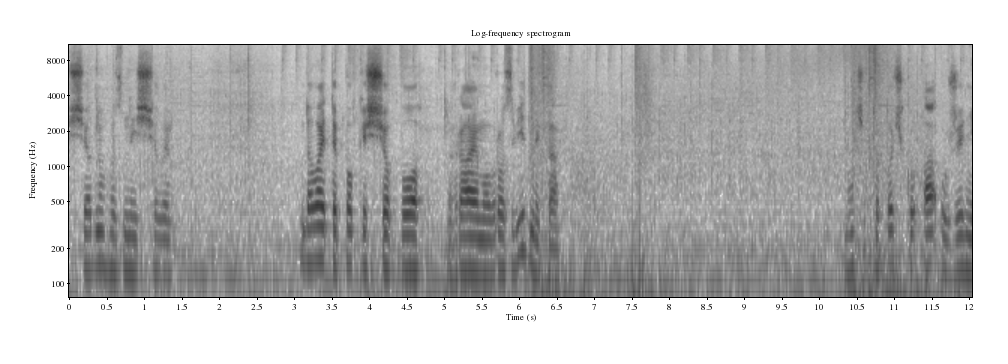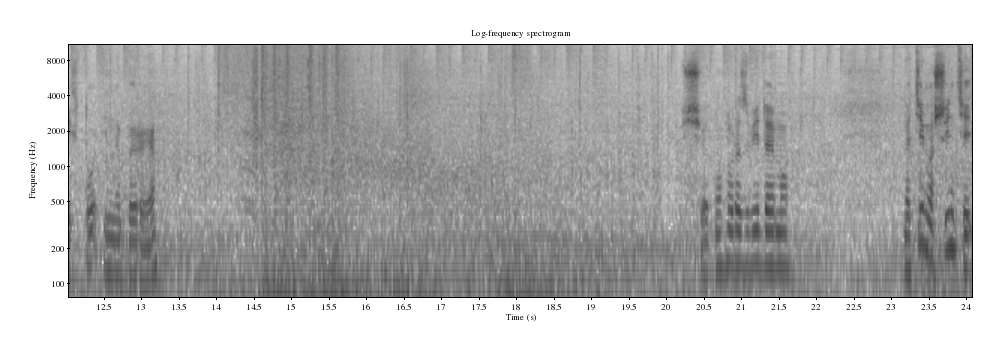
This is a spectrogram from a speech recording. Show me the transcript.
Ще одного знищили. Давайте поки що пограємо в розвідника. Начебто точку А уже ніхто і не бере. Ще одного розвідаємо. На тій машинці,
